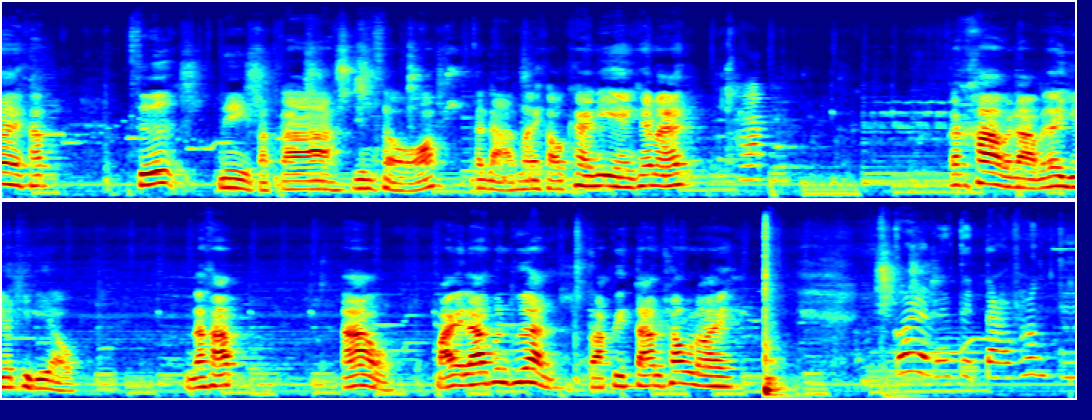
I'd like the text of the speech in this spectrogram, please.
ง่าย ๆครับ ซื้อนี่ปากกาดินสอกระดาษไม้เขาแค่นี้เองใช่ไหมครับ ก็ฆ่าเวลาไปได้เยอะทีเดียวนะครับอ้าวไปแล้วเพื่อนๆฝากติดตามช่องหน่อย ก็อย่าลืมติดตามช่องจิ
